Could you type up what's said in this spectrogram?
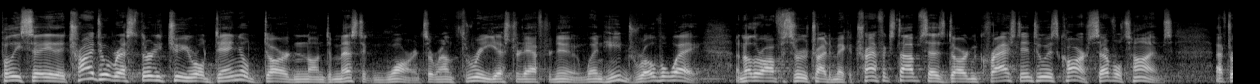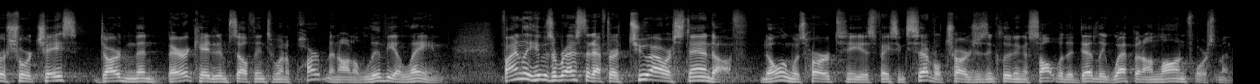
Police say they tried to arrest 32 year old Daniel Darden on domestic warrants around 3 yesterday afternoon when he drove away. Another officer who tried to make a traffic stop says Darden crashed into his car several times. After a short chase, Darden then barricaded himself into an apartment on Olivia Lane. Finally, he was arrested after a two hour standoff. No one was hurt. He is facing several charges, including assault with a deadly weapon on law enforcement.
